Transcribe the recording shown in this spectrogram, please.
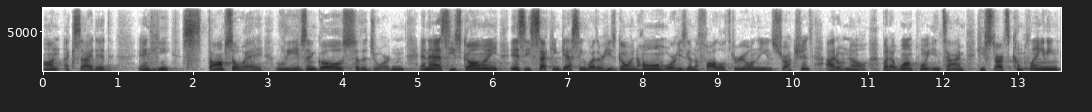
unexcited, and he stomps away, leaves and goes to the Jordan. And as he's going, is he second guessing whether he's going home or he's going to follow through on the instructions? I don't know. But at one point in time, he starts complaining,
